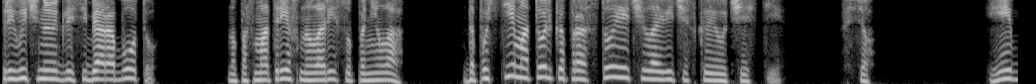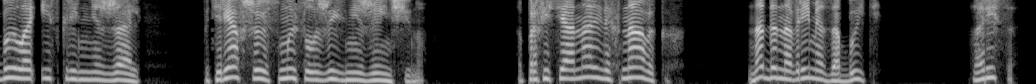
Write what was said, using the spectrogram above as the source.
привычную для себя работу, но, посмотрев на Ларису, поняла. Допустимо только простое человеческое участие. Все. Ей было искренне жаль потерявшую смысл жизни женщину. О профессиональных навыках надо на время забыть. «Лариса»,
